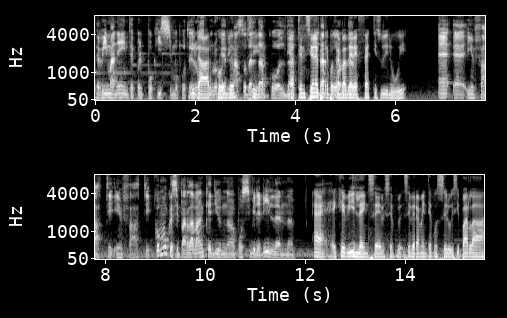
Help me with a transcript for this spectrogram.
rimanente quel pochissimo potere oscuro che è rimasto dal sì. Darkhold E attenzione perché potrebbe Darkhold- avere effetti su di lui. Eh, eh, infatti, infatti. Comunque si parlava anche di un possibile villain. Eh, e che villain se, se, se veramente fosse lui. Si parla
